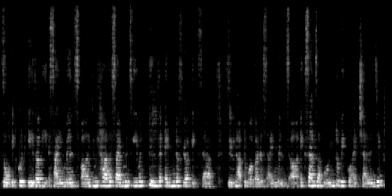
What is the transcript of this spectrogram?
So it could either be assignments, uh, you'll have assignments even till the end of your exam. So you'll have to work on assignments. Uh, exams are going to be quite challenging.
